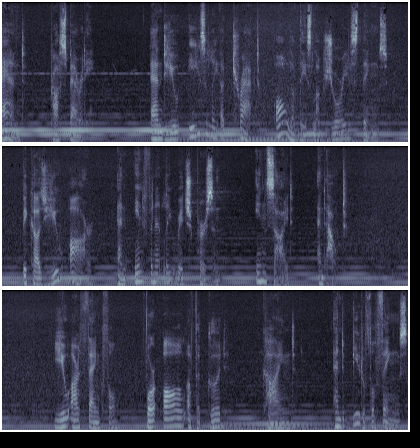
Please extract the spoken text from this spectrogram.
and prosperity. And you easily attract all of these luxurious things because you are an infinitely rich person inside and out. You are thankful for all of the good, kind, and beautiful things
